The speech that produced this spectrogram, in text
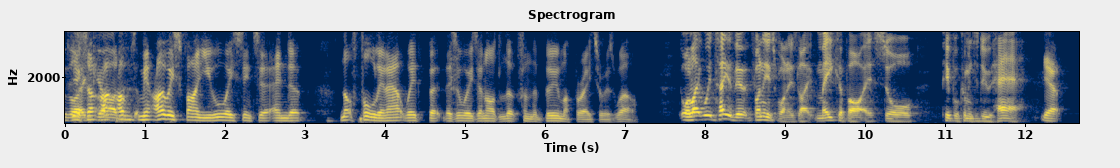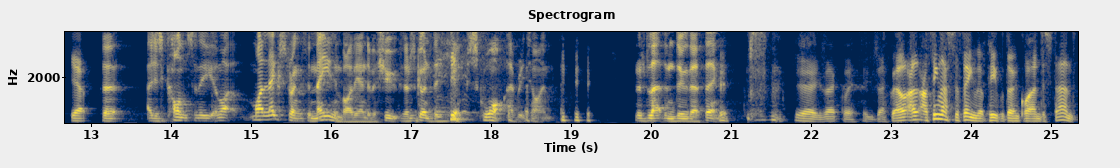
Yeah, like, 'cause I-. I, I mean, I always find you always seem to end up not falling out with, but there's always an odd look from the boom operator as well. Or like we tell you, the funniest one is like makeup artists or people coming to do hair. Yeah, yeah, that I just constantly like my leg strength's amazing by the end of a shoot because I just go into this deep squat every time. just let them do their thing. yeah, exactly, exactly. I, I think that's the thing that people don't quite understand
